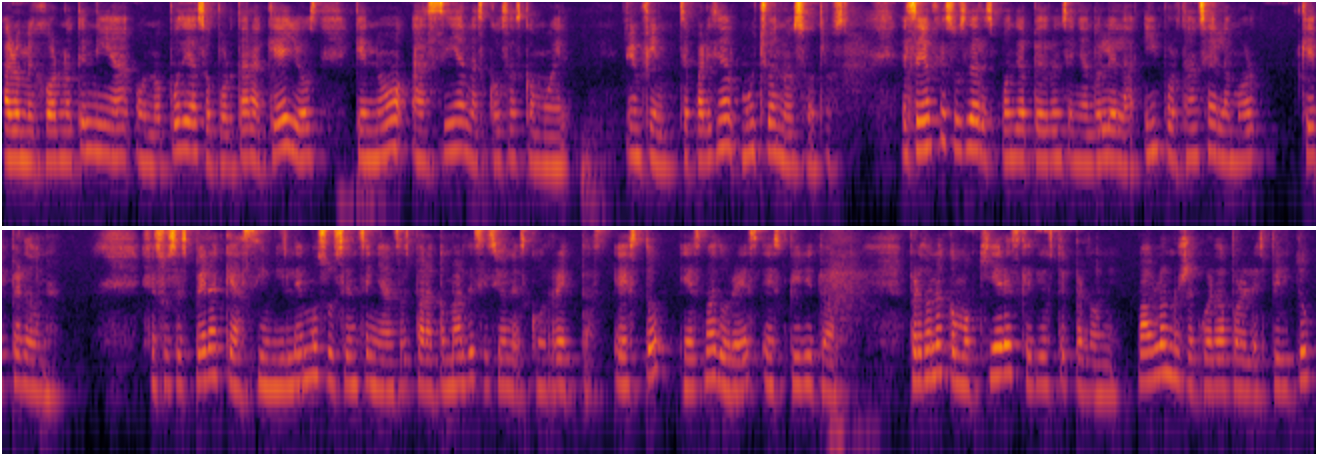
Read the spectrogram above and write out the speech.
A lo mejor no tenía o no podía soportar a aquellos que no hacían las cosas como él. En fin, se parecía mucho a nosotros. El Señor Jesús le responde a Pedro enseñándole la importancia del amor que perdona. Jesús espera que asimilemos sus enseñanzas para tomar decisiones correctas. Esto es madurez espiritual. Perdona como quieres que Dios te perdone. Pablo nos recuerda por el Espíritu,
